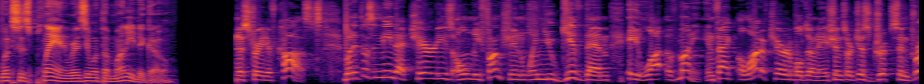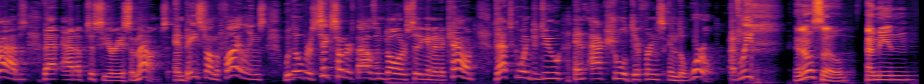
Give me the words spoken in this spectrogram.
what's his plan. Where does he want the money to go? Administrative costs. But it doesn't mean that charities only function when you give them a lot of money. In fact, a lot of charitable donations are just drips and drabs that add up to serious amounts. And based on the filings, with over $600,000 sitting in an account, that's going to do an actual difference in the world. At least And also, I mean,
